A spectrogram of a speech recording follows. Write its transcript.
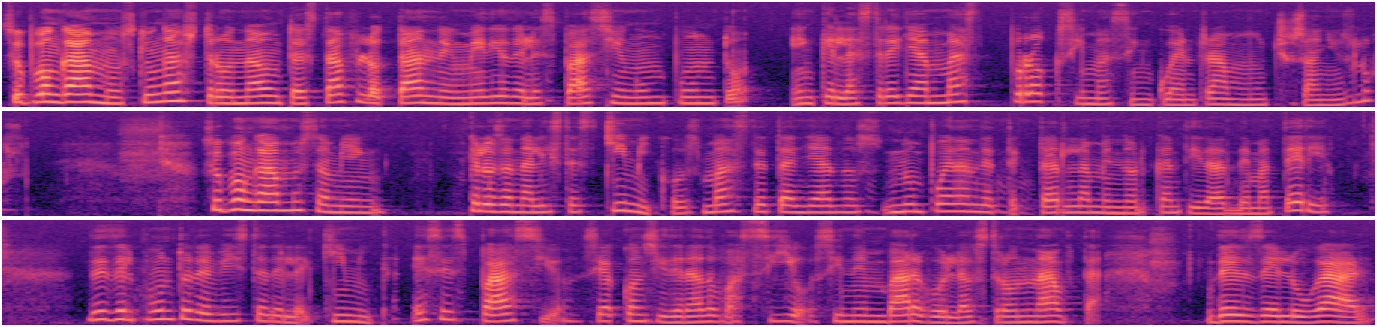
Supongamos que un astronauta está flotando en medio del espacio en un punto en que la estrella más próxima se encuentra a muchos años luz. Supongamos también que los analistas químicos más detallados no puedan detectar la menor cantidad de materia. Desde el punto de vista de la química, ese espacio se ha considerado vacío. Sin embargo, el astronauta desde el lugar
